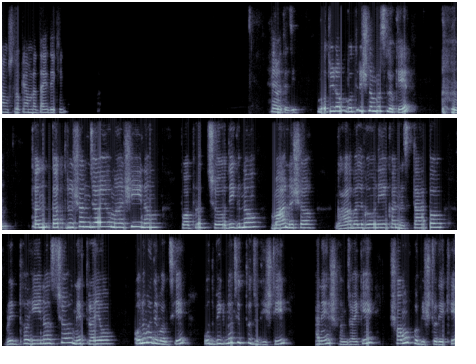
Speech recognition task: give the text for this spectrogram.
নং শ্লোকে আমরা তাই দেখি। হ্যাঁ মাতাজি, বত্রিশ নম্বর শ্লোকে তত্র সঞ্জয় মাসীনং মানস বৃদ্ধহীনশ্চ নেত্রয়। অনুবাদে বলছে, উদ্বিগ্ন চিত্ত যুধিষ্ঠির এখানে সঞ্জয়কে সমপ্রবিষ্ট দেখে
